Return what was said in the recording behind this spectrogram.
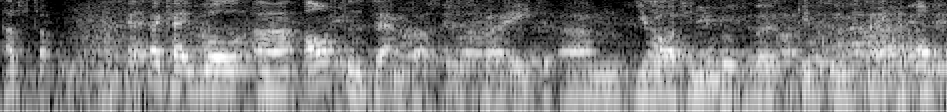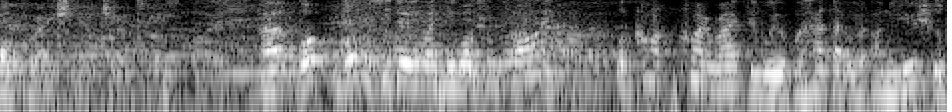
have stuck with it. Okay, well, uh, after the Dam Busters raid, um, you write in your book that Gibson was taken off operational duties. Uh, what, what was he doing when he wasn't flying? Well, quite, quite rightly, we, we had that unusual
